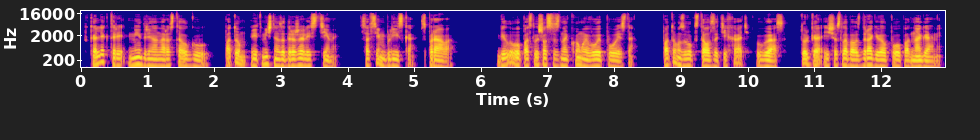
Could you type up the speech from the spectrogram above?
В коллекторе медленно нарастал гул, потом ритмично задрожали стены. Совсем близко, справа. Белову послышался знакомый вой поезда. Потом звук стал затихать, угас, только еще слабо вздрагивал пол под ногами.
